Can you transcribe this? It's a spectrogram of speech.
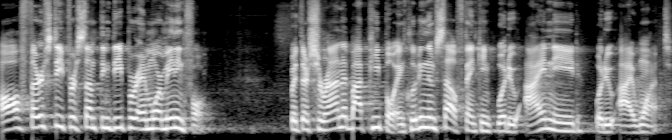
all thirsty for something deeper and more meaningful, but they're surrounded by people, including themselves, thinking, What do I need? What do I want?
